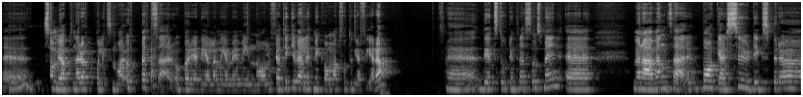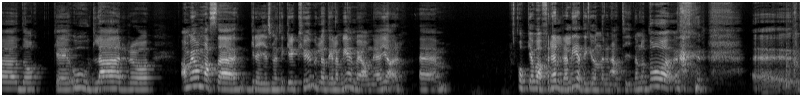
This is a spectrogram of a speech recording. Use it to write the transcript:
eh, som jag öppnar upp och liksom har öppet så här och börjar dela med mig med innehåll. För jag tycker väldigt mycket om att fotografera. Eh, det är ett stort intresse hos mig. Eh, men även så här, bakar surdegsbröd och eh, odlar och ja, men jag har massa grejer som jag tycker är kul att dela med mig av när jag gör. Ehm, och jag var föräldraledig under den här tiden och då eh,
